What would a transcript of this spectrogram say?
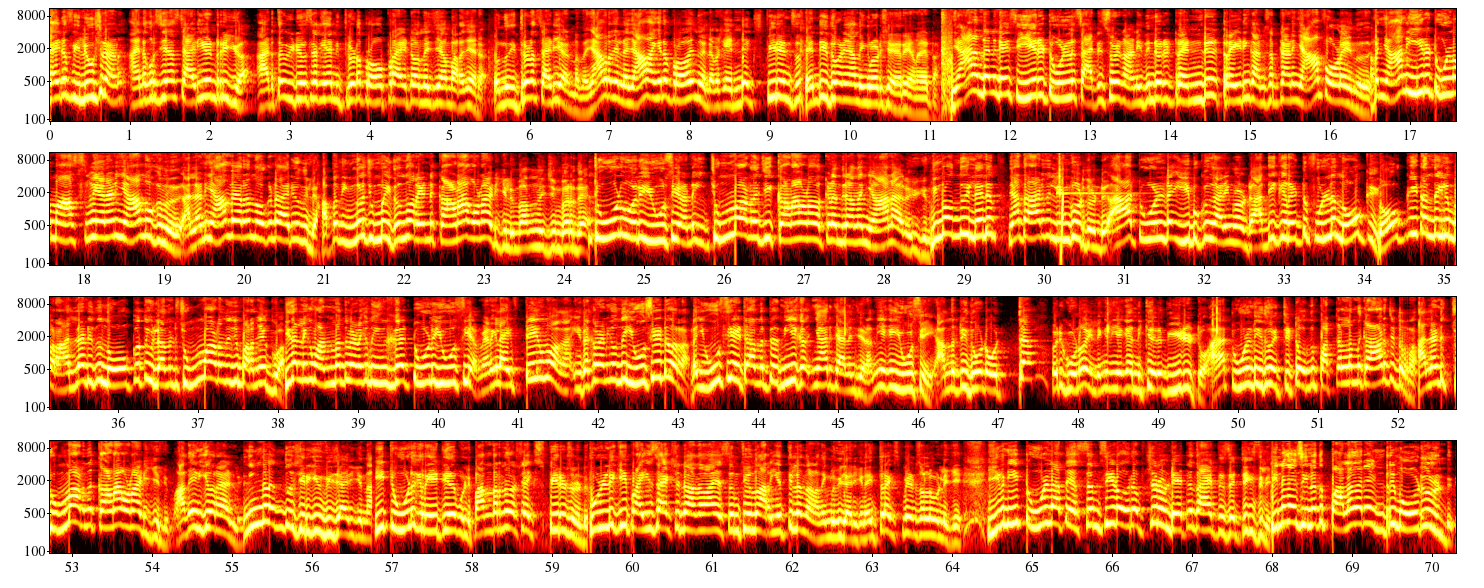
കൈൻഡ് ഓഫ് ഇല്യൂഷൻ ആണ്. അതിനെ കുറിച്ച് ഞാൻ സ്റ്റഡി ചെയ്തിരിക്കുക അടുത്ത വീഡിയോസിലൊക്കെ ഞാൻ ഇത്രയുടെ പ്രോപ്പർ ആയിട്ട് വന്നിട്ട് ഞാൻ പറഞ്ഞുതരാം. ഒന്ന് ഇത്രയുടെ സ്റ്റഡി ആണെന്ന് ഞാൻ പറഞ്ഞില്ല ഞാൻ ഭയങ്കര പ്രോ പക്ഷെ എന്റെ എക്സ്പീരിയൻസ് എന്റെ ഇതുമാണ് ഞാൻ നിങ്ങളോട് ഷെയർ ചെയ്യണം കേട്ടോ. ഞാൻ എന്തായാലും കൈസ് ഈ ഒരു ടൂളിൽ സാറ്റിസ്ഫൈഡ് ആണ്. ഇതിന്റെ ഒരു ട്രെൻഡ് ട്രേഡിംഗ് കൺസെപ്റ്റ് ആണ് ഞാൻ ഫോളോ ചെയ്യുന്നത്. അപ്പൊ ഞാൻ ഈ ഒരു ടൂളിനെ മാസ്റ്റർ ചെയ്യാനാണ് ഞാൻ നോക്കുന്നത്. അല്ലാണ്ട് ഞാൻ വേറെ നോക്കേണ്ട കാര്യമൊന്നുമില്ല. അപ്പൊ നിങ്ങൾ ചുമ്മാ ഇതൊന്നും അറിയാണ്ട് കാണാ കൊണ അടിക്കലും വന്ന് വെറുതെ. ടൂൾ പോലും യൂസ് ചെയ്യാണ്ട് ചുമ്മാ ആണെന്ന് ഈ കാണാ കൊണ വെക്കണ എന്തിനാന്ന് ഞാൻ ആലോചിക്കുന്നു നിങ്ങളൊന്നും ഇല്ലെങ്കിലും ഞാൻ താഴെ ലിങ്ക് കൊടുത്തിട്ടുണ്ട്. ആ ടൂളിന്റെ ഈ ബുക്കും കാര്യങ്ങളും ഉണ്ട് അതിൽ കയറിയിട്ട് ഫുള്ള് നോക്ക്. നോക്കിയിട്ട് എന്തെങ്കിലും പറ. അല്ലാണ്ട് ഇത് നോക്കത്തുമില്ല എന്നിട്ട് ചുമ്മാ ആണെന്ന് പറഞ്ഞേക്കുക ഇതല്ലെങ്കിൽ വൺ മന്ത് വേണമെങ്കിൽ നിങ്ങൾക്ക് ടൂൾ യൂസ് ചെയ്യാം. വേണമെങ്കിൽ ലൈഫ് ടൈം വാങ്ങാം. ഇതൊക്കെ വേണമെങ്കിൽ ഒന്ന് യൂസ് ചെയ്തിട്ട് പറ. യൂസ് ചെയ്തിട്ട് എന്നിട്ട് നീ ഞാൻ ചാലഞ്ച് തരാം. നീയൊക്കെ യൂസ് ചെയ്യും. എന്നിട്ട് ഇതുകൊണ്ട് ഒറ്റ ഒരു ഗുണോ ഇല്ലെങ്കിൽ നീയൊക്കെ എനിക്ക് തരെ വീട് ഇട്ടോ? ആ ടൂളിന്റെ ഇത് വെച്ചിട്ട്? ഒന്നും പറ്റല്ലെന്ന് കാണിച്ചിട്ടില്ല അല്ലാണ്ട് ചുമ്മാ ആണെന്ന് കാണാ ഓണ അടിക്കില്ലും അതേ എനിക്ക് പറയാനുള്ളൂ. നിങ്ങൾ എന്തോ ശരിക്കും വിചാരിക്കുന്ന? ഈ ടൂൾ ക്രിയേറ്റ് ചെയ്ത പുള്ളി പന്ത്രണ്ട് വർഷം എക്സ്പീരിയൻസ് ഉണ്ട്. പുള്ളിക്ക് ഈ പ്രൈസ് ആക്ഷനോ അഥവാ എസ് എം സി ഒന്നും അറിയത്തില്ലെന്നാണ് നിങ്ങൾ വിചാരിക്കുന്നത് ഇത്ര എക്സ്പീരിയൻസ് ഉള്ള പുള്ളിക്ക്. ഈവൻ ഈ ടൂളിനകത്ത് എസ് എം സിയുടെ ഒരു ഓപ്ഷൻ ഉണ്ട് ഏറ്റവും താഴത്ത് സെറ്റിംഗ്സിൽ പിന്നെ ഇതിനകത്ത് പലതരം എൻട്രി മോഡുകളുണ്ട്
